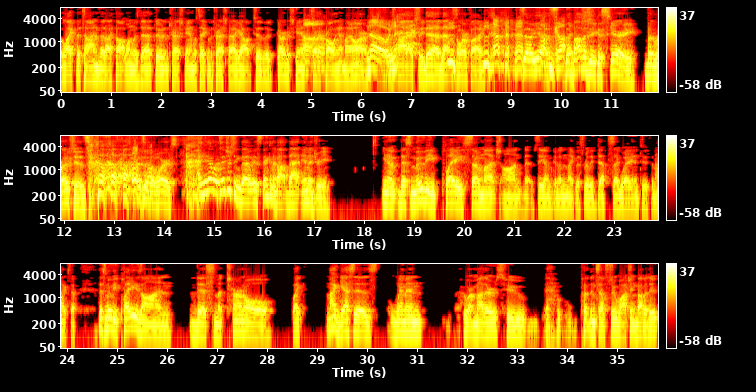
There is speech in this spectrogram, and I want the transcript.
Like the time that I thought one was dead, threw it in the trash can, was taking the trash bag out to the garbage can, and Uh-uh. started crawling up my arm. No, it was no. not actually dead. That was horrifying. no, no, no. So oh, yes, Oh, the Babadook is scary, but roaches, those are the worst. And you know what's interesting though is thinking about that imagery. You know, this movie plays so much on. See, I'm going to make this really deft segue into thematic stuff. This movie plays on this maternal, like my guess is women who are mothers who put themselves through watching Babadook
